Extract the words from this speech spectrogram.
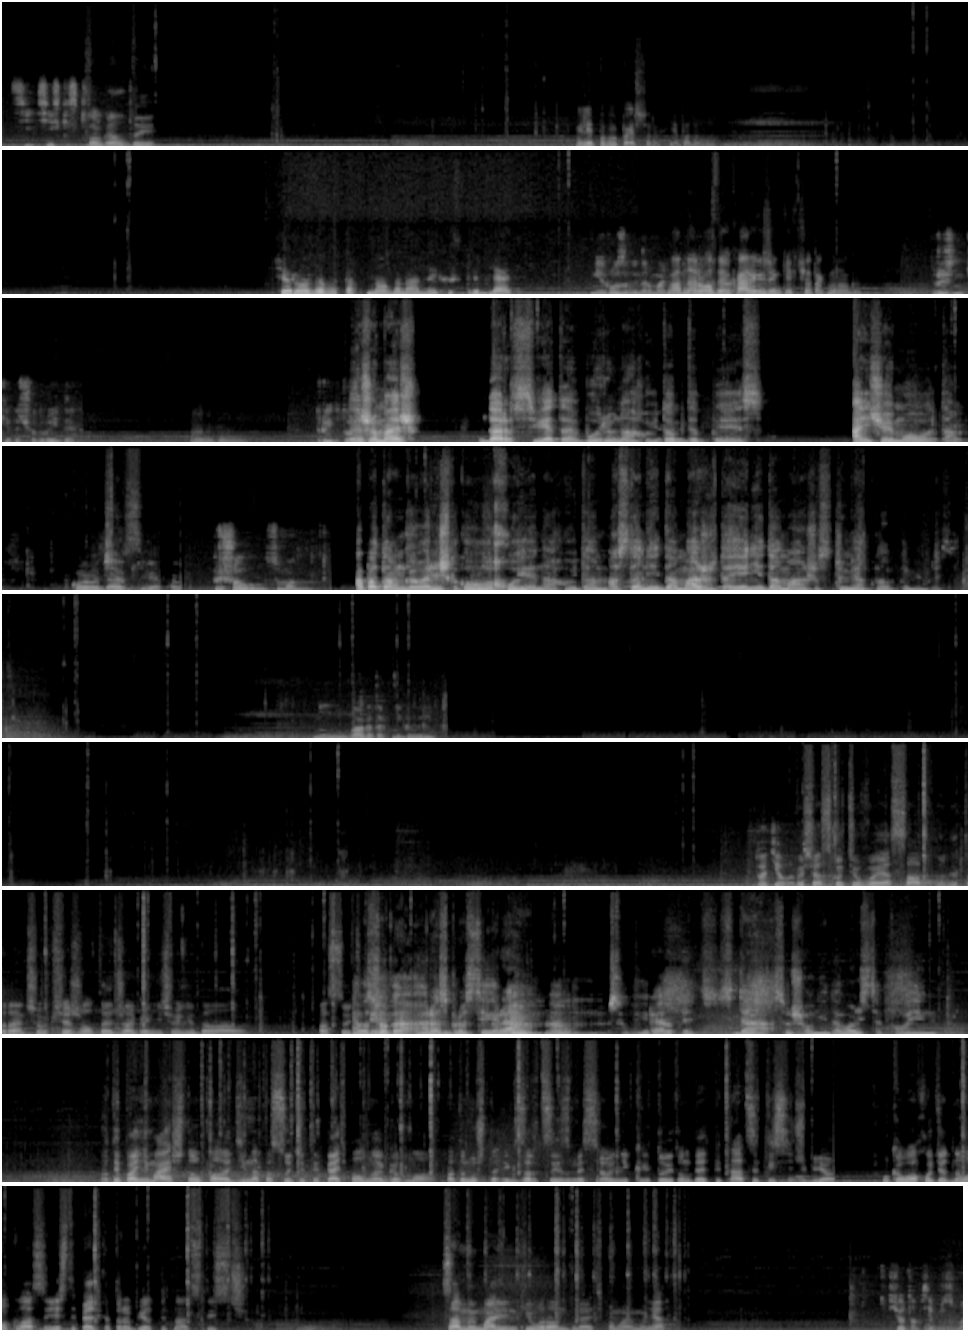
Си- Сиськи Что скинь. голды? Или ПВПшера, я подумала. Че розовых так много, надо их истреблять. Не, розовый нормальный. Ладно, ребята. розовых, а рыженьких что так много? Рыженькие это что, друиды? Мгм. Друиды тоже. Нажимаешь удар света, бурю нахуй, топ ДПС. А еще и молот там. Какой удар Всё. света. Пришел Сумон? А потом говоришь, какого хуя нахуй там остальные дамажат, а я не дамажу с двумя кнопками, блядь. Ну, Вага так не говорит. Два тела. Вы сейчас хоть УВС апнули, то раньше вообще желтая джага ничего не давала. По сути. Я вот сколько раз просто играю, ну, сколько играю, блядь, всегда слышал недовольство половины. Ну ты понимаешь, что у паладина по сути Т5 полное говно. Потому что экзорцизм, если он не критует, он, блядь, 15 тысяч бьет. У кого хоть одного класса есть Т5, который бьет 15 тысяч? Самый маленький урон, блядь, по-моему, нет? Все там все минус.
